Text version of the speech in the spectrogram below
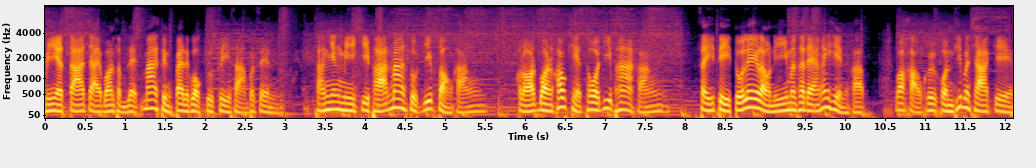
มีอัตราจ่ายบอลสำเร็จมากถึง 86.43%ทั้งยังมีคีย์พาสมากสุด 22 ครั้ง คลอสบอลเข้าเขตโทษ 25 ครั้งสถิติตัวเลขเหล่านี้มันแสดงให้เห็นครับ ว่าเขาคือคนที่บัญชาเกม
